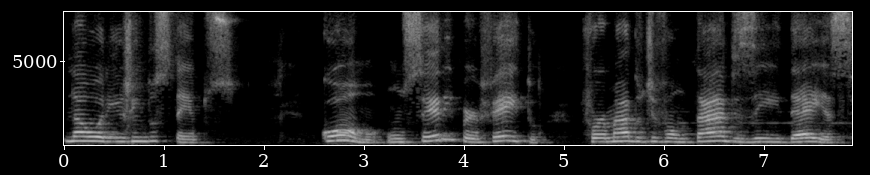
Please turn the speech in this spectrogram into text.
na origem dos tempos como um ser imperfeito, formado de vontades e ideias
